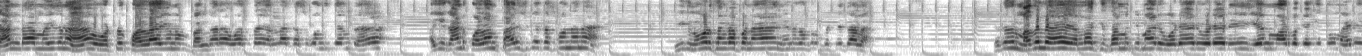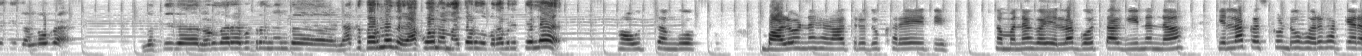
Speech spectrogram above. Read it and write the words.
ಗಂಡ ಮೈದನ ಒಟ್ಟು ಕೊಳ್ಳಾಗಿನ ಬಂಗಾರ ವಸ್ತ್ರ ಎಲ್ಲ ಕಸ್ಕೊಂಡಿದ್ದೆ ಅಂತ ಆಕಿ ಗಂಡ ಕೊಳ್ಳನ್ ತಾಯಿಸ್ಬೇಕು ಕಸ್ಕೊಂಡಾನ. ಈಗ ನೋಡಿ ಸಂಗಪ್ಪನ, ನಿನಗಂತೂ ಬಿಟ್ಟಿದ್ದಲ್ಲ ಯಾಕಂದ್ರೆ ಮೊದಲ ಎಲ್ಲ ಕಿಸಾಮತಿ ಮಾಡಿ ಓಡಾಡಿ ಓಡಾಡಿ ಏನು ಮಾಡ್ಬೇಕಾಗಿತ್ತು ಮಾಡಿ ಆಕಿ ಗಂಗೋಗ ಮತ್ತೀಗ ನಡುದಾರ ಬಿಟ್ರೆ ನಿಂದ ಯಾಕೆ ತರ್ನದ? ಯಾಕೋ ನಾ ಮಾತಾಡೋದು ಬರಬರಿ ಇತ್ತಿಲ್ಲ ಹೌದ್ ಸಂಗು. ಬಾಳುವಣ್ಣ ಹೇಳಾತಿರೋದು ಖರೆ ಐತಿ. ನಮ್ಮ ಮನ್ಯಾಗ ಎಲ್ಲ ಗೊತ್ತಾಗಿ ನನ್ನ ಎಲ್ಲಾ ಕಸ್ಕೊಂಡು ಹೊರಗ್ ಹಾಕ್ಯಾರ.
